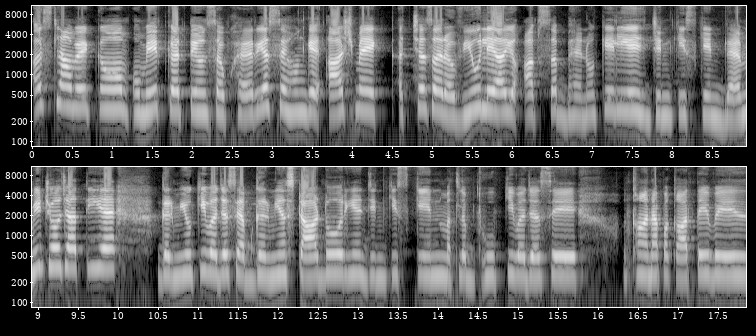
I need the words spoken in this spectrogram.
अस्सलाम वालेकुम उम्मीद करती हूँ सब खैरियत से होंगे। आज मैं एक अच्छा सा रिव्यू ले आई आप सब बहनों के लिए, जिनकी स्किन डैमेज हो जाती है। गर्मियों की वजह से अब गर्मियाँ स्टार्ट हो रही हैं, जिनकी स्किन मतलब धूप की वजह से खाना पकाते हुए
